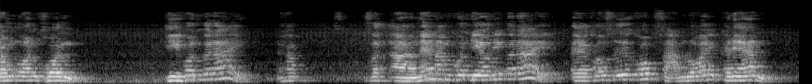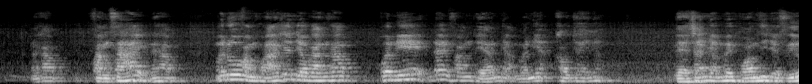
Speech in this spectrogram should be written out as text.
จำนวนคน กี่คนก็ได้นะครับแนะนำคนเดียวนี่ก็ได้ แต่เขาซื้อครบสามร้อยคะแนนนะครับ ฝั่งซ้ายนะครับ มาดูฝั่งขวาเช่นเดียวกันครับคนนี้ได้ฟังแผนอย่างวันนี้เข้าใจแล้วแต่ฉันยังไม่พร้อมที่จะซื้อ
